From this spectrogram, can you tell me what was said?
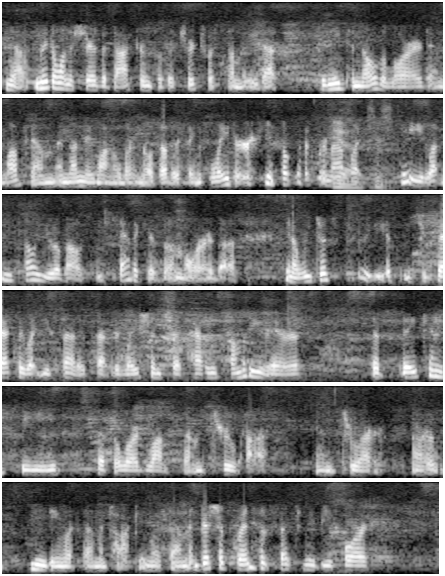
Yeah, we don't want to share the doctrines of the church with somebody that they need to know the Lord and love Him, and then they want to learn those other things later. You know, that we're not yeah. like, hey, let me tell you about the catechism or the, you know, we just, it's, it's exactly what you said. It's that relationship, having somebody there that they can see that the Lord loves them through us and through our, our meeting with them and talking with them. And Bishop Quinn has said to me before,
